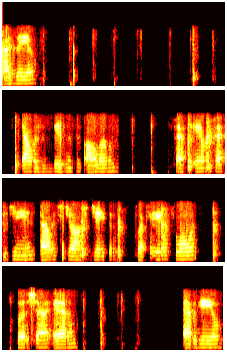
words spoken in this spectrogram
Isaiah, Alvin's businesses, all of them. Pastor Aaron, Pastor Jen, Alex, Josh, Jacob, Raquel, Florence, Buttershy, Adam, Abigail,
